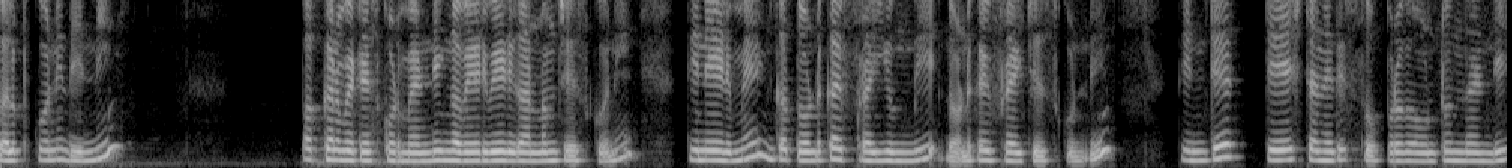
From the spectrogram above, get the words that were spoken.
కలుపుకొని దీన్ని పక్కన పెట్టేసుకోవడమే అండి. ఇంకా వేడివేడిగా అన్నం చేసుకొని తినేయడమే. ఇంకా దొండకాయ ఫ్రై ఉంది. దొండకాయ ఫ్రై చేసుకుని తింటే టేస్ట్ అనేది సూపర్గా ఉంటుందండి.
